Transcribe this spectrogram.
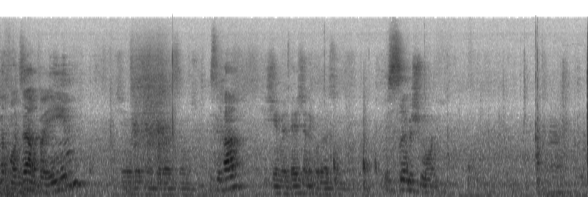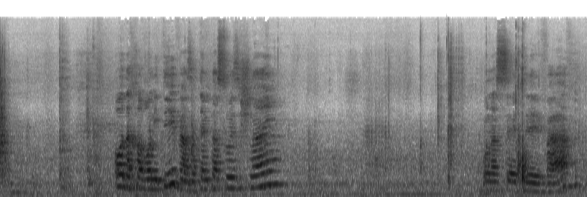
נכון, זה 40. 69.28. סליחה? 69.28. 28. עוד אחרון איתי, ואז אתם תעשו איזה שניים. בואו נעשה את אה, ו'.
